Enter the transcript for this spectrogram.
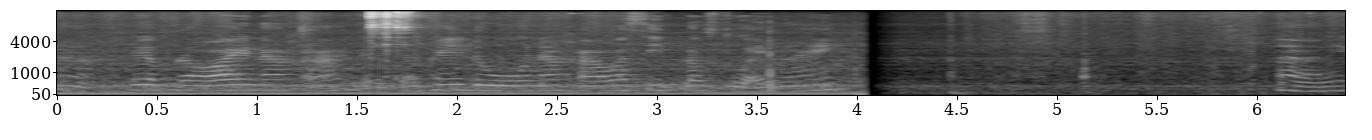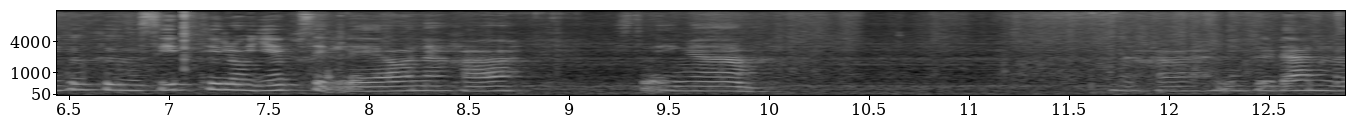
อะ เรียบร้อยนะคะ เดี๋ยวจะให้ดูนะคะว่าซิปเราสวยไหมอ่านี่ก็คือซิปที่เราเย็บเสร็จแล้วนะคะ สวยงามนะคะนี่คือด้านใน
